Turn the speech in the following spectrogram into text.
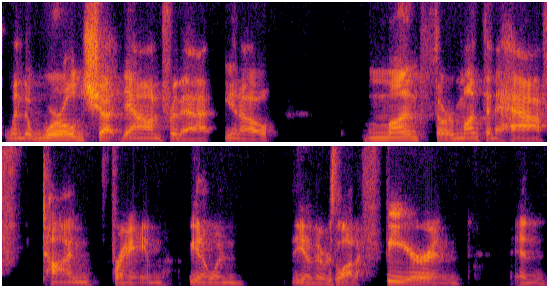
when the world shut down for that, you know, month or month and a half time frame you know when you know there was a lot of fear and and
